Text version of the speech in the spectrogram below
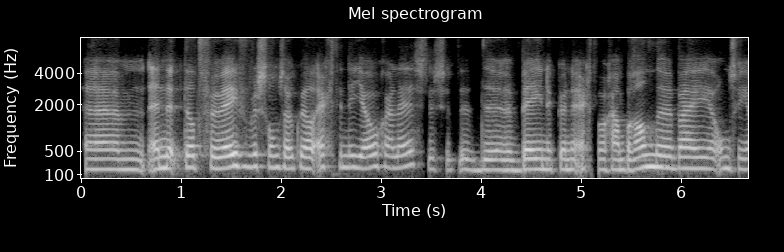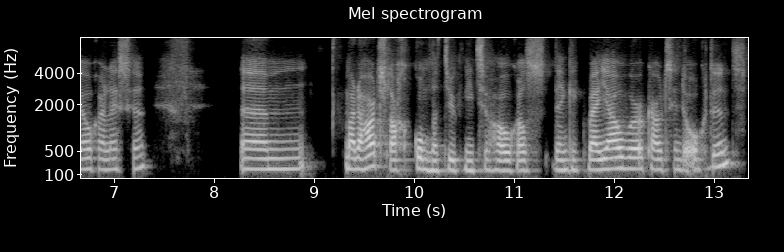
um, en dat verweven we soms ook wel echt in de yogales. Dus de, de benen kunnen echt wel gaan branden bij eh, onze yogalessen. Um, maar de hartslag komt natuurlijk niet zo hoog als, denk ik, bij jouw workouts in de ochtend.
